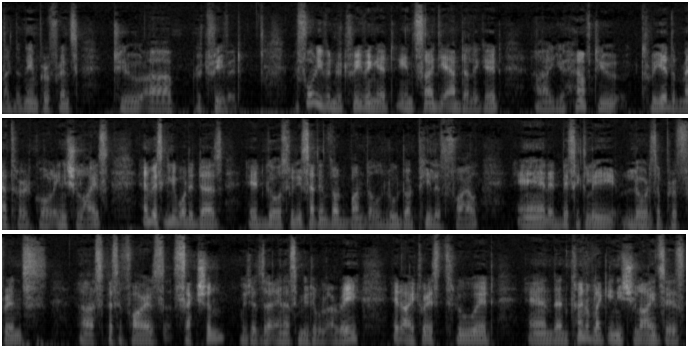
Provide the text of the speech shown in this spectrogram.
like the name preference to uh, retrieve it. Before even retrieving it inside the app delegate uh, you have to create the method called initialize. And basically what it does it goes to the settings.bundle root.plist file and it basically loads the preference uh, specifiers section which is the ns mutable array. It iterates through it and then kind of like initializes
